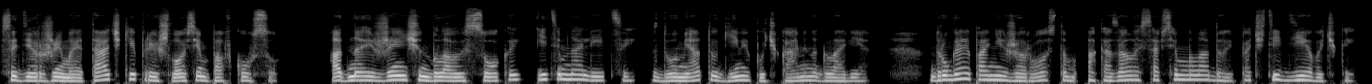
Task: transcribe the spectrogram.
содержимое тачки пришлось им по вкусу. Одна из женщин была высокой и темнолицей, с двумя тугими пучками на голове. Другая пониже ростом оказалась совсем молодой, почти девочкой.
